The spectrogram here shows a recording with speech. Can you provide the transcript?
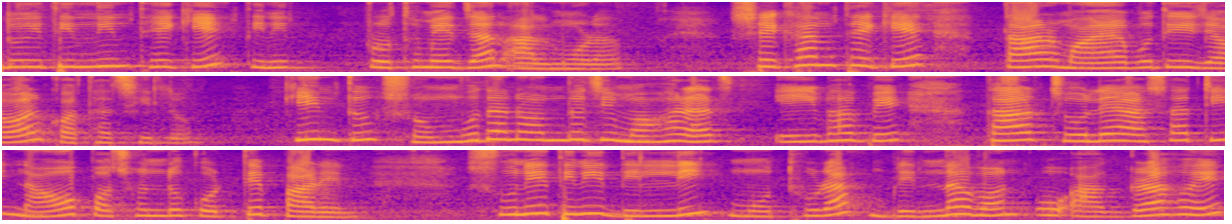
দুই তিন দিন থেকে তিনি প্রথমে যান আলমোড়া। সেখান থেকে তার মায়াবতী যাওয়ার কথা ছিল। কিন্তু শম্ভুদানন্দজি মহারাজ এইভাবে তার চলে আসাটি নাও পছন্দ করতে পারেন। শুনে তিনি দিল্লি, মথুরা, বৃন্দাবন ও আগ্রা হয়ে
